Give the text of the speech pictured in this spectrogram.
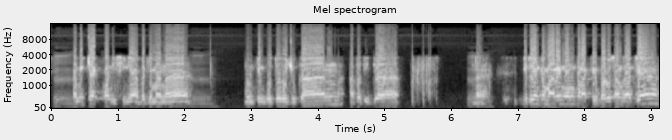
Mm-mm. Kami cek kondisinya bagaimana, Mm-mm. mungkin butuh rujukan atau tidak. Nah, itu yang kemarin yang terakhir barusan saja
